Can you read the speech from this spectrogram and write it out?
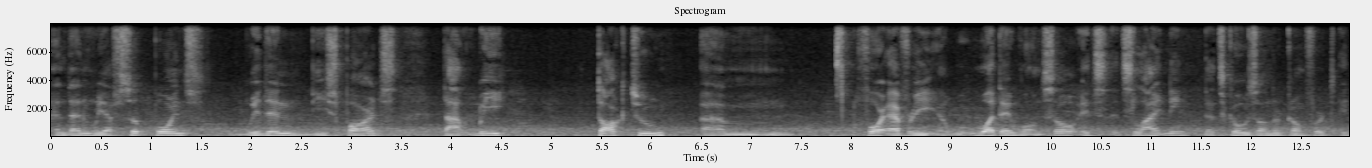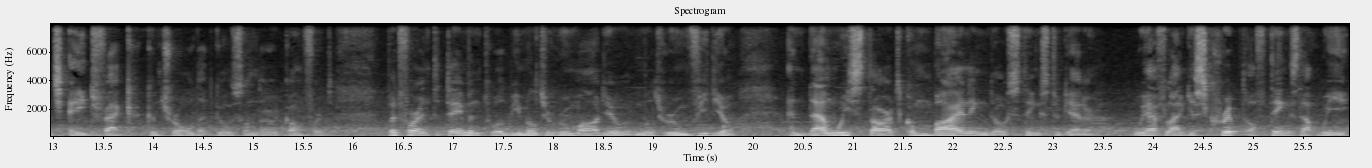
and then we have sub points within these parts that we talk to um, for every uh, what they want. So it's it's lighting that goes under comfort. It's HVAC control that goes under comfort. But for entertainment will be multi-room audio, multi-room video, and then we start combining those things together. We have like a script of things that we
